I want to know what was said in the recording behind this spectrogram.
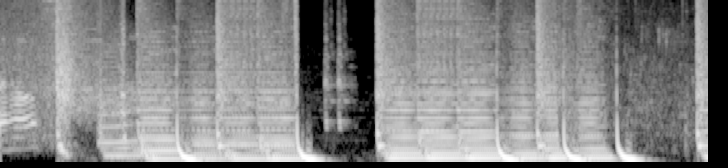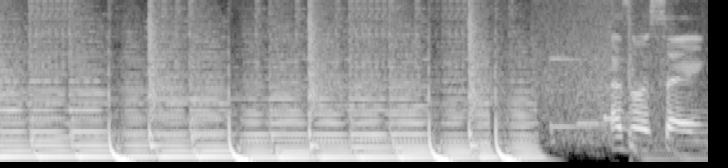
House. As I was saying,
